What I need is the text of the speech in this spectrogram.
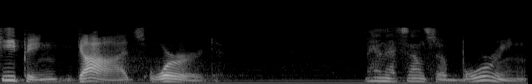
keeping God's word. Man, that sounds so boring.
